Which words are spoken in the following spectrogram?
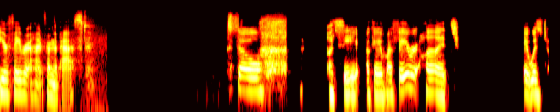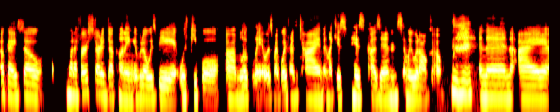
your favorite hunt from the past? So let's see. Okay, my favorite hunt. It was okay. So when I first started duck hunting, it would always be with people um, locally. It was my boyfriend at the time and like his his cousins, and we would all go. Mm-hmm. And then I,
